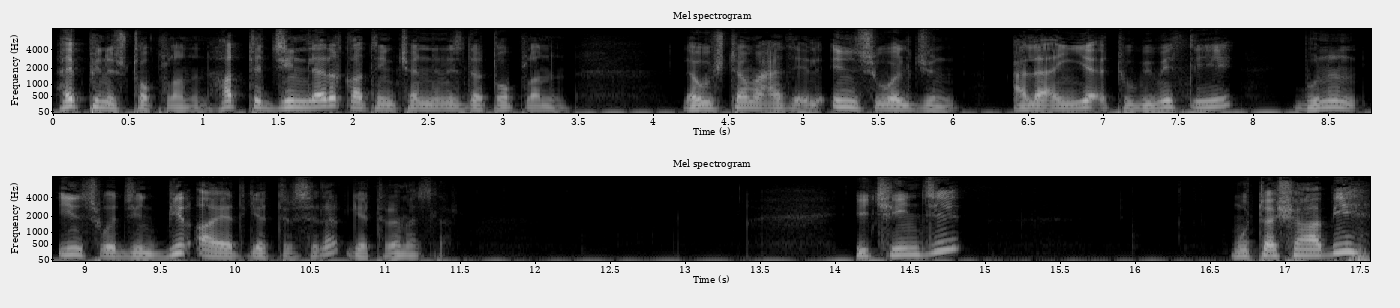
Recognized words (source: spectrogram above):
Hepiniz toplanın. Hatta cinleri katın kendiniz de toplanın. لو اجتمعت الإنس والجن على أن يأتوا بمثله bunun ins ve cin bir ayet getirseler getiremezler. İkinci muteşabih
